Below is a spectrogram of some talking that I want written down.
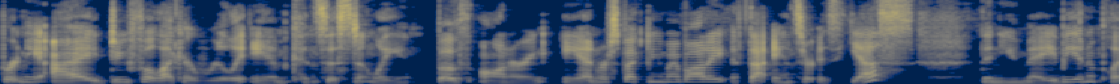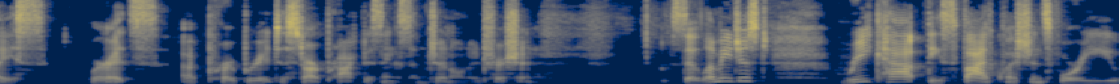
Brittany, I do feel like I really am consistently both honoring and respecting my body. If that answer is yes, then you may be in a place where it's appropriate to start practicing some gentle nutrition. So let me just recap these five questions for you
